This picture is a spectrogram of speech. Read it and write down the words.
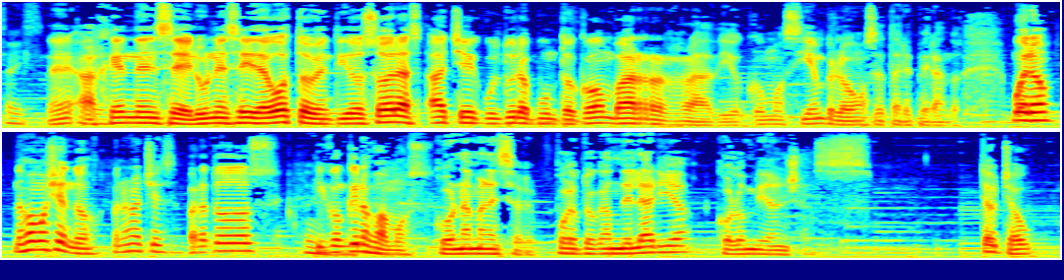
6. ¿Eh? Agéndense, lunes 6 de agosto, 22 horas, hcultura.com barra radio. Como siempre lo vamos a estar esperando. Bueno, nos vamos yendo. Buenas noches para todos. ¿Y con qué nos vamos? Con Amanecer, Puerto Candelaria, Colombian Jazz. Chau, chau.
